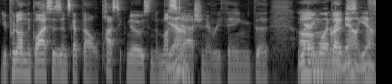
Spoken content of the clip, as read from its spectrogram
you put on the glasses and it's got the plastic nose and the mustache yeah. and everything. The wearing um, one right now, yeah.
